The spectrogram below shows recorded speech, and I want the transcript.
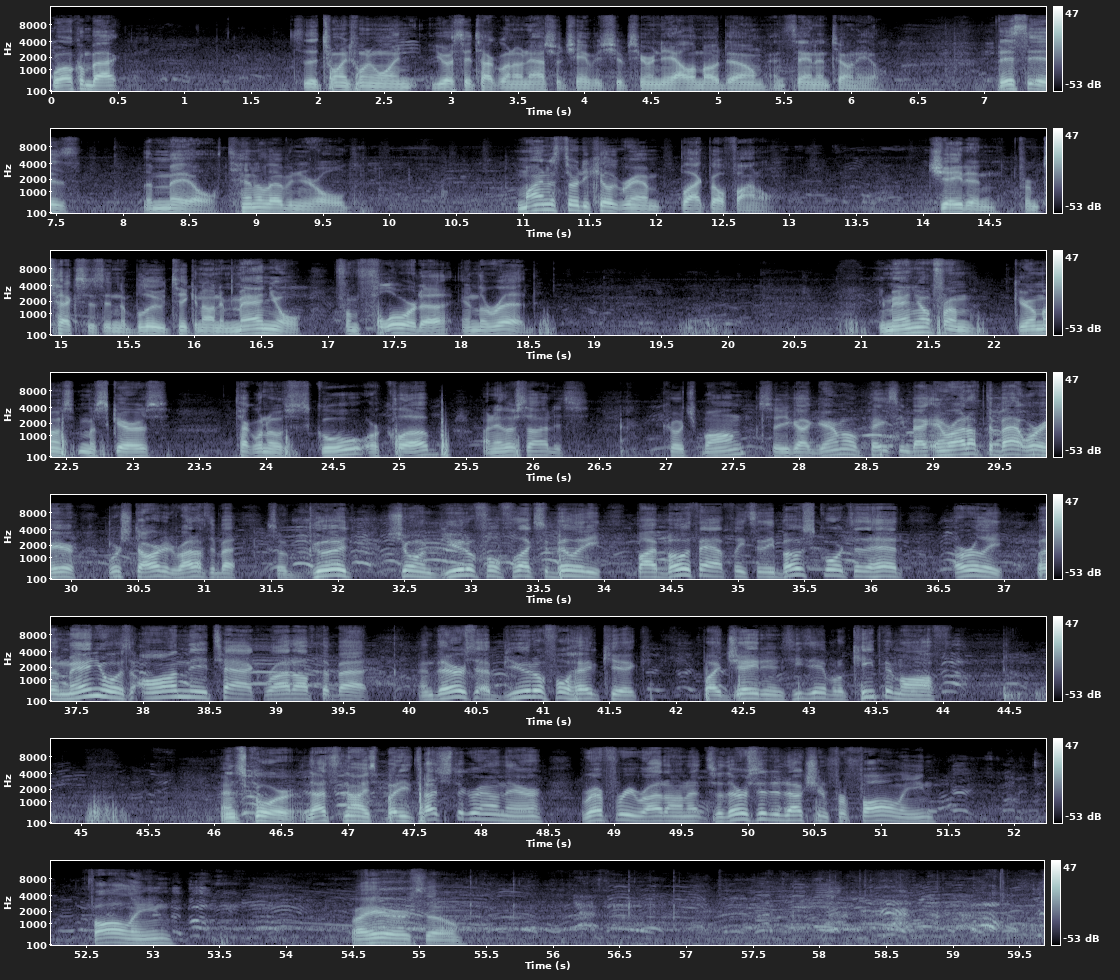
Welcome back to the 2021 USA Taekwondo National Championships here in the Alamodome in San Antonio. This is the male 10 11 year old minus 30 kilogram black belt final. Jaden from Texas in the blue taking on Emmanuel from Florida in the red. Emmanuel from Guillermo Mosquera's Taekwondo school or club. On the other side, it's Coach Bong. So you got Guillermo pacing back. And right off the bat, we're here. We're started right off the bat. So good, showing beautiful flexibility by both athletes. And they both scored to the head early. But Emmanuel is on the attack right off the bat. And there's a beautiful head kick by Jaden. He's able to keep him off and score. That's nice. But he touched the ground there. Referee right on it. So there's a deduction for falling. Falling right here. So.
